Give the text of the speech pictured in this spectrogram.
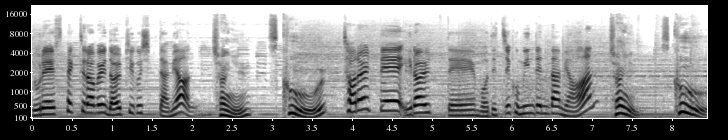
노래 스펙트럼을 넓히고 싶다면 창인 스쿨. 저럴 때 이럴 때 뭐 듣지 고민된다면 창인 스쿨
